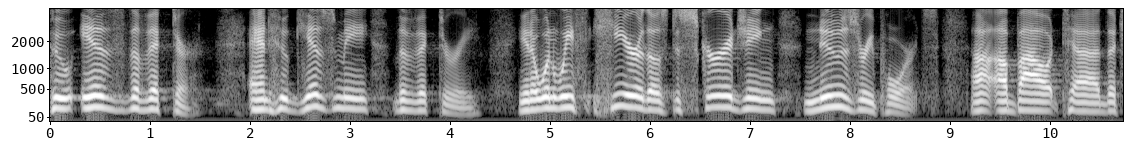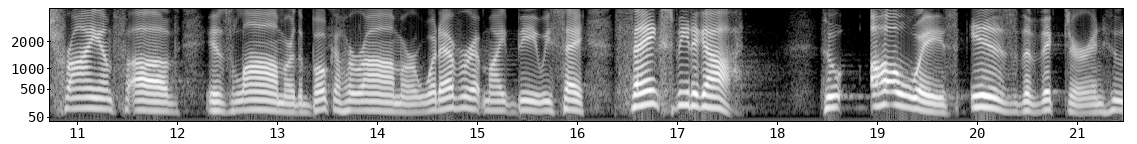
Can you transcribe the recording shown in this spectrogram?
who is the victor and who gives me the victory. You know, when we th- hear those discouraging news reports uh, about uh, the triumph of Islam or the Boko Haram or whatever it might be, we say, Thanks be to God who always is the victor and who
